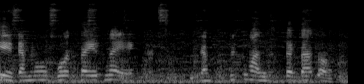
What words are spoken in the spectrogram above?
गर्दी आहे त्यामुळे बोलता येत नाही. त्यामुळे मी तुम्हाला दाखवतो.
